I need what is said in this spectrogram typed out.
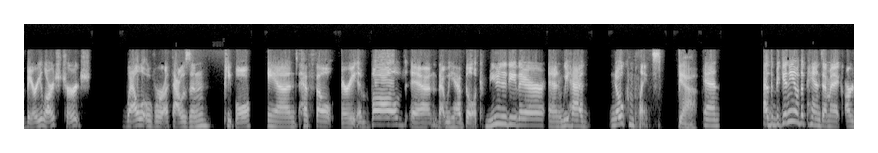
very large church, well over a thousand people, and have felt very involved and that we have built a community there and we had no complaints. Yeah. And at the beginning of the pandemic, our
